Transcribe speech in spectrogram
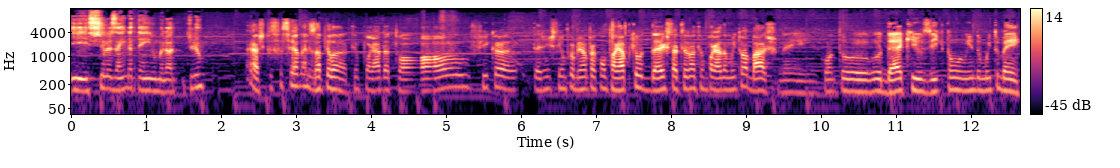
e Steelers ainda tem o melhor trio? É, acho que se você analisar pela temporada atual, fica. A gente tem um problema para comparar porque o 10 está tendo uma temporada muito abaixo, né? Enquanto o Deck e o Zeke estão indo muito bem.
